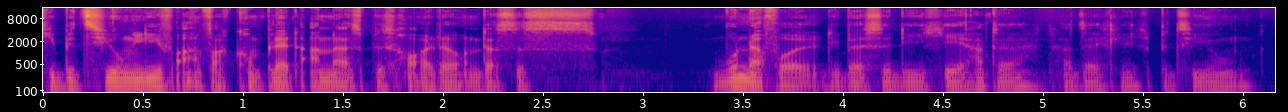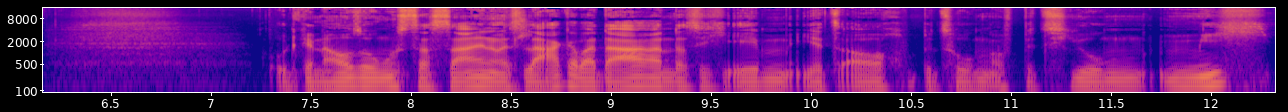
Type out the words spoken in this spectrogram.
die Beziehung lief einfach komplett anders bis heute und das ist wundervoll, die beste, die ich je hatte, tatsächlich, Beziehung. Und genauso muss das sein. Und es lag aber daran, dass ich eben jetzt auch bezogen auf Beziehungen mich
